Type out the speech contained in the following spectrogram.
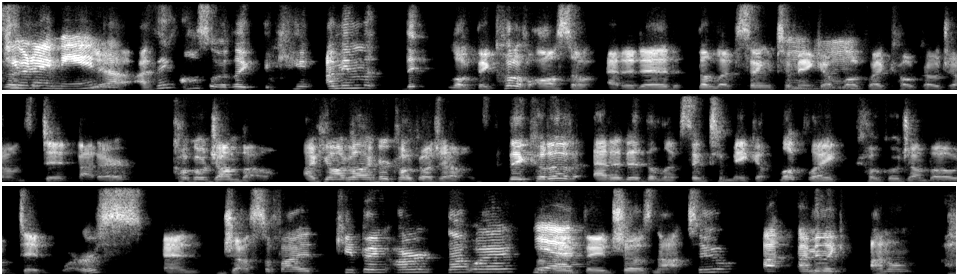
Do you know what I mean? Yeah. I think also like it can't, I mean, they, look, they could have also edited the lip sync to make it Mhm. look like Coco Jones did better. Coco Jumbo. I keep on calling her Coco Jones. They could have edited the lip sync to make it look like Coco Jumbo did worse and justified keeping art that way. But Yeah. they, they chose not to. I, I mean, like, I don't.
